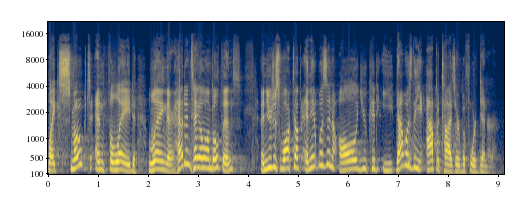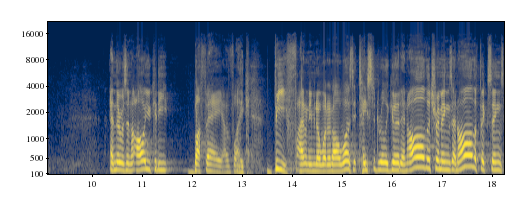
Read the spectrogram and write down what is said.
like smoked and filleted, laying there, head and tail on both ends. And you just walked up, and it was an all you could eat. That was the appetizer before dinner. And there was an all you could eat buffet of like beef. I don't even know what it all was. It tasted really good, and all the trimmings and all the fixings.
